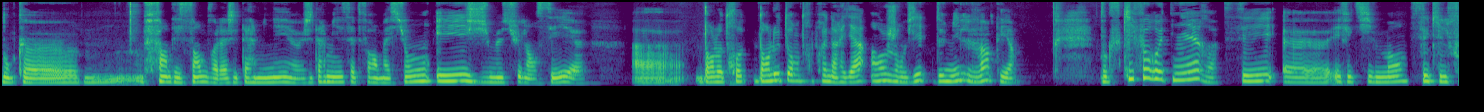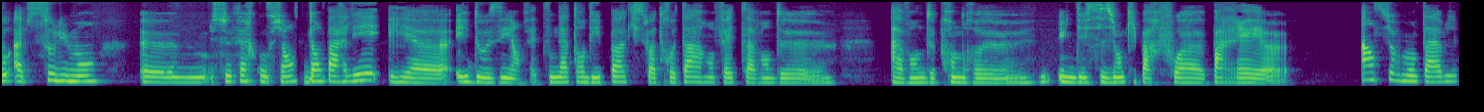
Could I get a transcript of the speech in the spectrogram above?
Donc fin décembre, voilà, j'ai terminé, j'ai terminé cette formation et je me suis lancée dans l'auto-entrepreneuriat en janvier 2021. Donc ce qu'il faut retenir, c'est euh, effectivement, c'est qu'il faut absolument euh, se faire confiance, d'en parler euh, et, d'oser en fait. N'attendez pas qu'il soit trop tard en fait avant de, avant de prendre une décision qui parfois paraît insurmontable,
